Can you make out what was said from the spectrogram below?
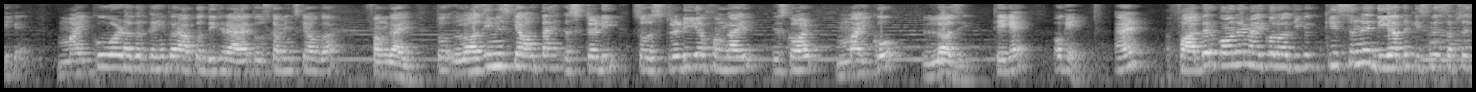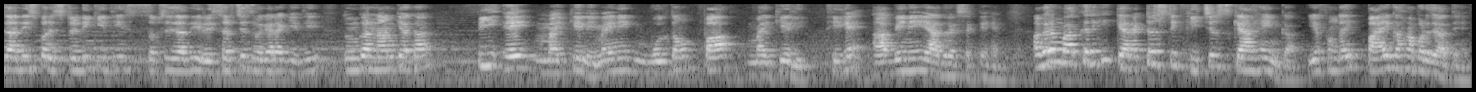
ठीक है? माइको वर्ड अगर कहीं पर आपको दिख रहा है तो उसका मीन्स क्या होगा? फंगाई। तो लॉजी मीन्स क्या होता है? Study so study of fungi is called mycology ठीक है? ओके एंड फादर कौन है माइकोलॉजी के? किसने दिया था? किसने सबसे ज़्यादा इस पर स्टडी की थी? सबसे ज़्यादा रिसर्चेस वगैरह की थी? तो उनका नाम क्या था? पी ए माइकेली, मैं नहीं बोलता हूँ पा माइकेली, ठीक है? आप भी नहीं याद रख सकते हैं। अगर हम बात करें कि कैरेक्टरिस्टिक फीचर्स क्या है इनका, ये फंगाई पाए कहाँ पर जाते हैं?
